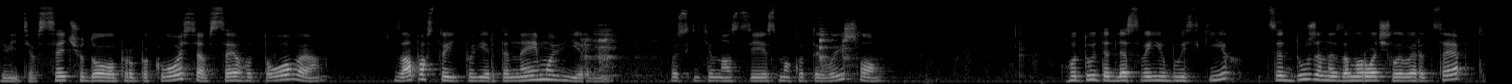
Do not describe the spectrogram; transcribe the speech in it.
Дивіться, все чудово пропеклося, все готове. Запах стоїть, повірте, неймовірний. Ось скільки у нас цієї смакоти вийшло. Готуйте для своїх близьких. Це дуже незаморочливий рецепт.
